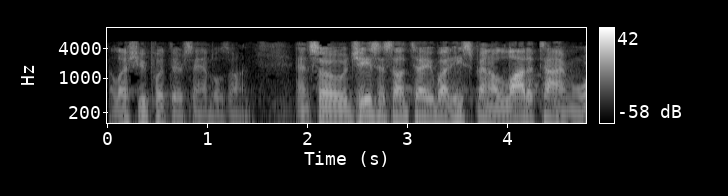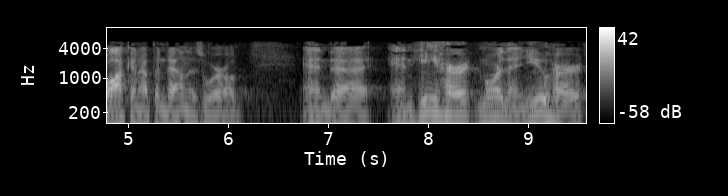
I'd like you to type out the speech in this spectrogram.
unless you put their sandals on. And so Jesus, I'll tell you what, he spent a lot of time walking up and down this world, and uh, and he hurt more than you hurt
